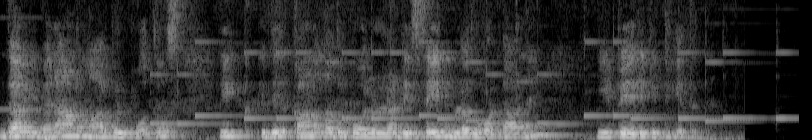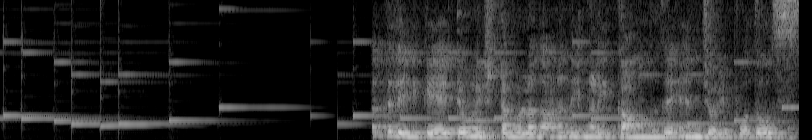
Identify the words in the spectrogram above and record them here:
ഇതാ ഇവനാണ് മാർബിൾ പോത്തോസ് ഈ ഇതിൽ കാണുന്നത് പോലുള്ള ഡിസൈൻ ഉള്ളത് കൊണ്ടാണ് ഈ പേര് കിട്ടിയത്. ത്തിൽ എനിക്ക് ഏറ്റവും ഇഷ്ടമുള്ളതാണ് നിങ്ങൾ ഈ കാണുന്നത്. എൻജോയ് പോത്തോസ്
